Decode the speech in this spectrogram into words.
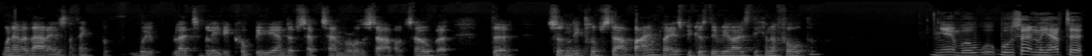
whenever that is. I think we're led to believe it could be the end of September or the start of October. That suddenly clubs start buying players because they realise they can afford them. Yeah, well, we'll certainly have to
